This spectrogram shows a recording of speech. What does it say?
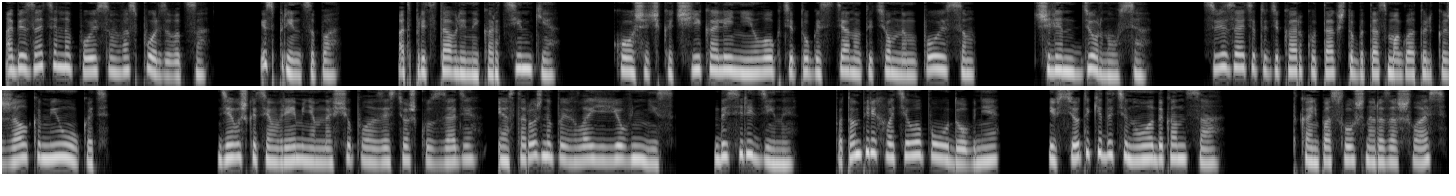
Обязательно поясом воспользоваться. Из принципа. От представленной картинки кошечка, чьи колени и локти туго стянуты темным поясом, Член дернулся. Связать эту дикарку так, чтобы та смогла только жалко мяукать. Девушка тем временем нащупала застежку сзади и осторожно повела ее вниз, до середины, потом перехватила поудобнее и все таки дотянула до конца. Ткань послушно разошлась,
